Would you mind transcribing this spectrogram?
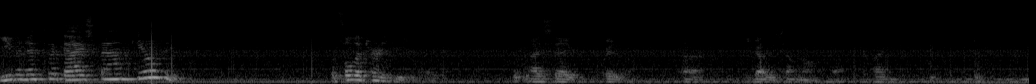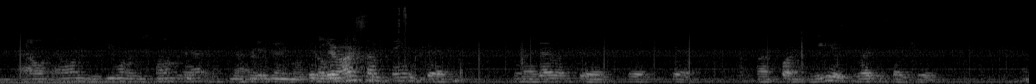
even if the guy's found guilty. The full attorney fees are paid. I say, wait a minute, uh, there's gotta be something wrong with that. Alan, Alan, do you wanna respond to that? No, Or- it- Go. There- There are some things that, you know, as I look through it, that, that are important. We as the legislature, and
